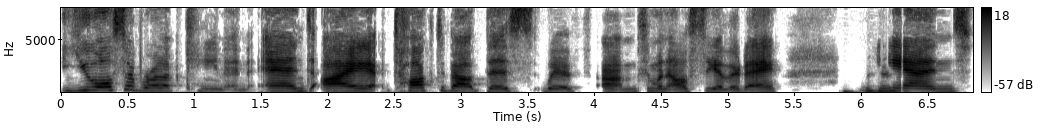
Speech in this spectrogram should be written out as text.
you also brought up Kanan, and I talked about this with um someone else the other day, Mhm. and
